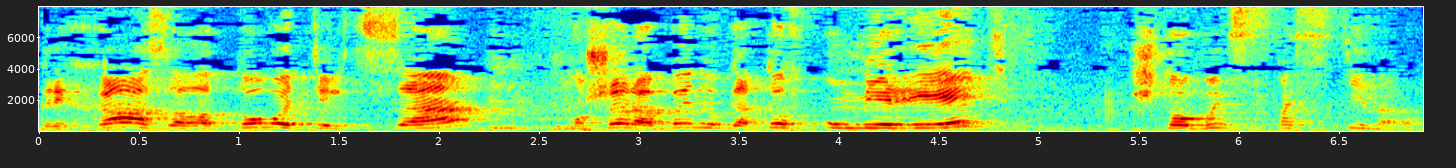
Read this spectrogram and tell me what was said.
греха золотого тельца Моше Рабену готов умереть, чтобы спасти народ.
